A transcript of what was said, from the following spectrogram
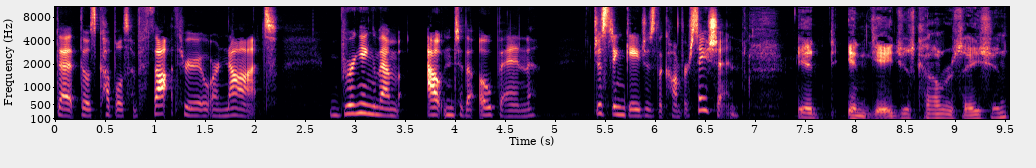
that those couples have thought through or not, bringing them out into the open just engages the conversation. It engages conversation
